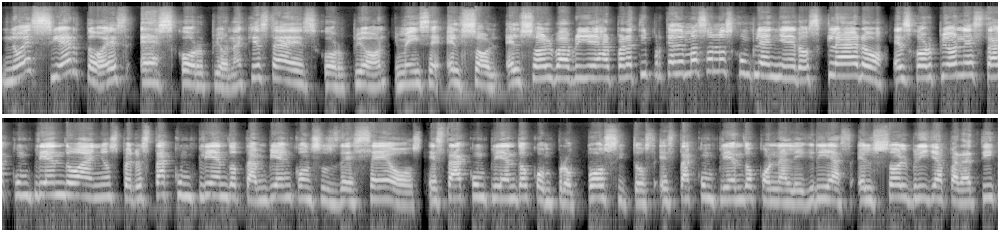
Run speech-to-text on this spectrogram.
no es cierto, es escorpión. Aquí está escorpión y me dice el sol. El sol va a brillar para ti porque además son los cumpleañeros. Claro, escorpión está cumpliendo años, pero está cumpliendo también con sus deseos, está cumpliendo con propósitos, está cumpliendo con alegrías. El sol brilla para ti,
